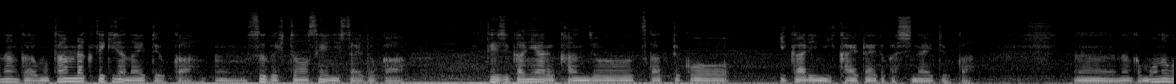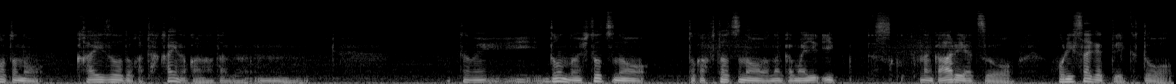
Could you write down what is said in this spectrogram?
なんかもう短絡的じゃないというか、うん、すぐ人のせいにしたりとか手近にある感情を使ってこう怒りに変えたりとかしないというかうんなんか物事の解像度が高いのかな多分。うん。多分どんどん一つのとか二つのなんかまあいなんかあるやつを掘り下げていくと、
